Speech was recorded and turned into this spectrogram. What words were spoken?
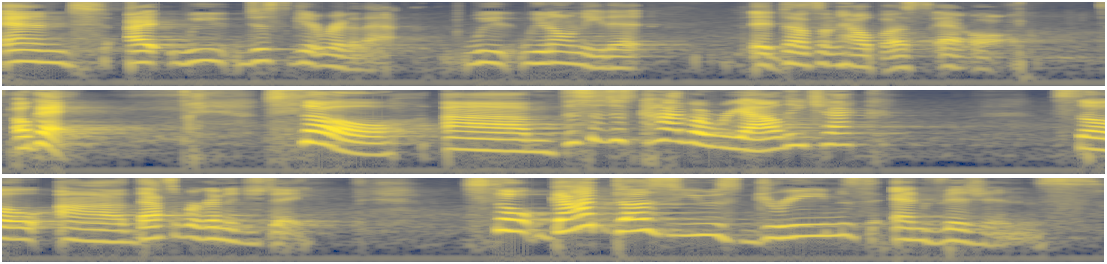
and I, we just get rid of that. We, we don't need it, it doesn't help us at all. Okay, so um, this is just kind of a reality check. So uh, that's what we're going to do today. So, God does use dreams and visions.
